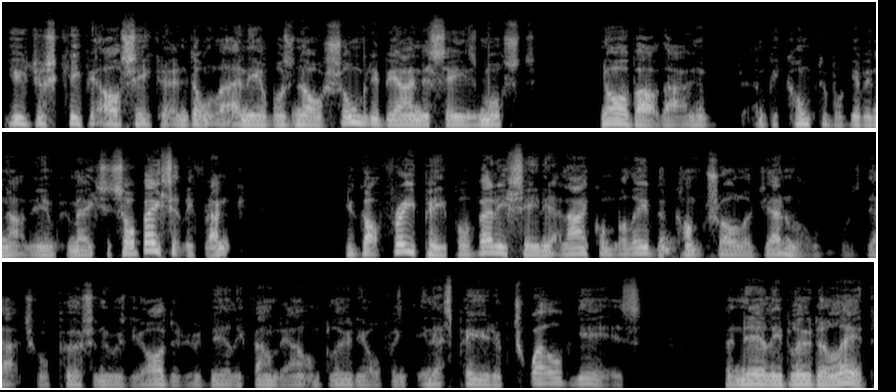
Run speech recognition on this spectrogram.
you just keep it all secret and don't let any of us know. Somebody behind the scenes must know about that and, and be comfortable giving that the information. So basically, Frank, You've got three people, very senior, and I couldn't believe the Comptroller General was the actual person who was the auditor who nearly found it out and blew the whole thing in this period of 12 years, that nearly blew the lid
